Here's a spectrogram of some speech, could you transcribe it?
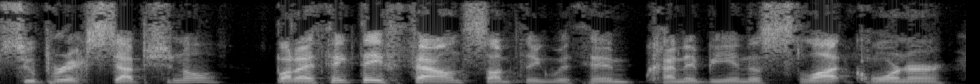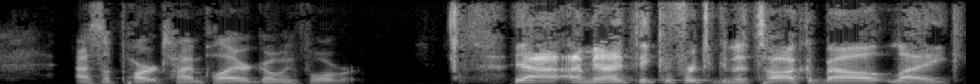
super exceptional, but I think they found something with him kind of being the slot corner as a part-time player going forward. Yeah, I mean, I think if we're going to talk about like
